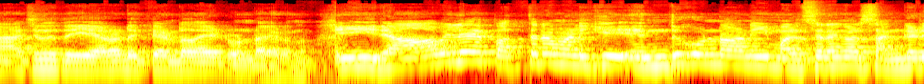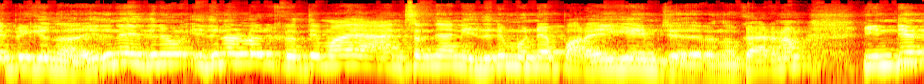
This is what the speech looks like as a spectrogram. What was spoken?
മാച്ചിന് തയ്യാറെടുക്കേണ്ടതായിട്ടുണ്ടായിരുന്നു. ഈ രാവിലെ പത്തര മണിക്ക് എന്തുകൊണ്ടാണ് ഈ മത്സരങ്ങൾ സംഘടിപ്പിക്കുന്നത്? ഇതിന് ഇതിന് ഇതിനുള്ള ഒരു കൃത്യമായ ആൻസർ ഞാൻ ഇതിനു മുന്നേ പറയുകയും ചെയ്തിരുന്നു. കാരണം ഇന്ത്യൻ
